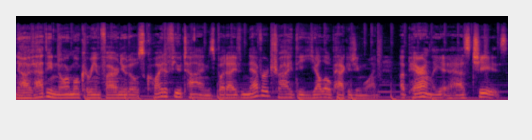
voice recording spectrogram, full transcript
Now, I've had the normal Korean fire noodles quite a few times, but I've never tried the yellow packaging one. Apparently, it has cheese.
